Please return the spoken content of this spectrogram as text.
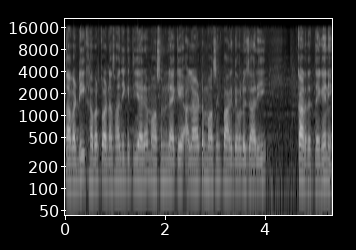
ਤਾਂ ਵੱਡੀ ਖਬਰ ਤੁਹਾਡੇ ਨਾਲ ਸਾਂਝੀ ਕੀਤੀ ਜਾ ਰਹੀ ਹੈ। ਮੌਸਮ ਨੂੰ ਲੈ ਕੇ ਅਲਰਟ ਮੌਸਮ ਵਿਭਾਗ ਦੇ ਵੱਲੋਂ ਜਾਰੀ ਕਰ ਦਿੱਤੇ ਗਏ ਨੇ।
